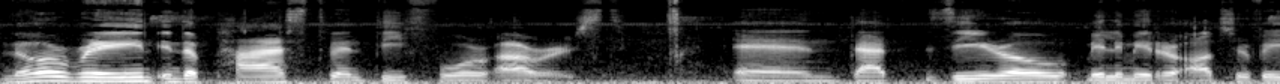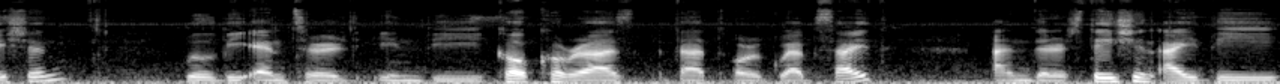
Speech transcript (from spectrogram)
no rain in the past 24 hours and that zero millimeter observation will be entered in the cocorahs.org website under station ID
